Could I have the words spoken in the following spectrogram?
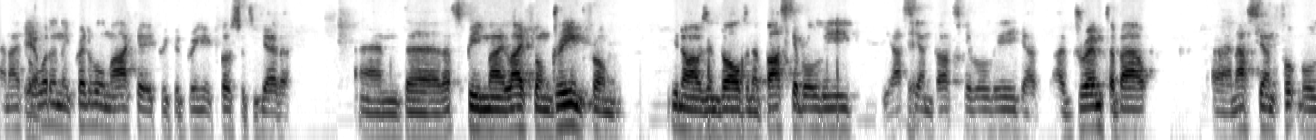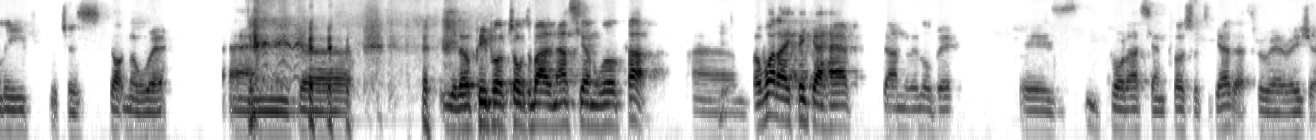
And I thought, what an incredible market if we could bring it closer together. And uh, that's been my lifelong dream from, you know, I was involved in a basketball league, the ASEAN Basketball League. I've, I've dreamt about uh, an ASEAN Football League, which has got nowhere. And, uh, you know, people have talked about an ASEAN World Cup. Um, but what I think I have done a little bit is brought ASEAN closer together through AirAsia.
